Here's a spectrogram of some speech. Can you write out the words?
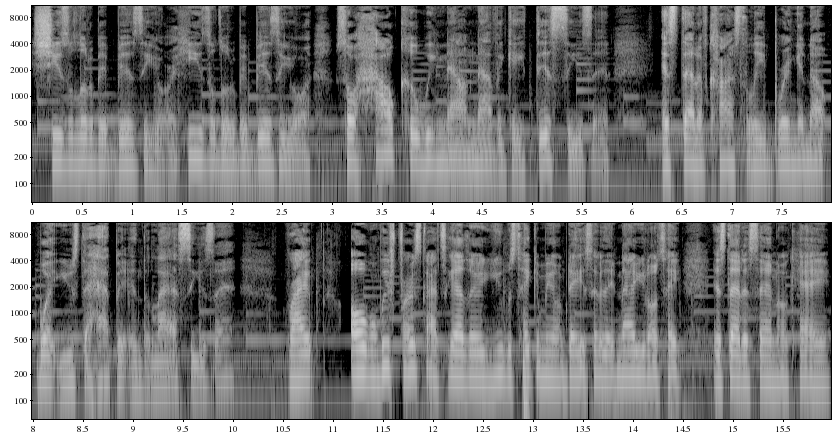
she's a little bit busy or he's a little bit busy or so how could we now navigate this season instead of constantly bringing up what used to happen in the last season right? Oh when we first got together you was taking me on dates every day. Now you don't take instead of saying okay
